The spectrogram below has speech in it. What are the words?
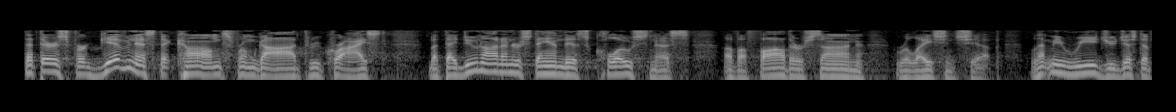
that there's forgiveness that comes from God through Christ, but they do not understand this closeness of a father son relationship. Let me read you just a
